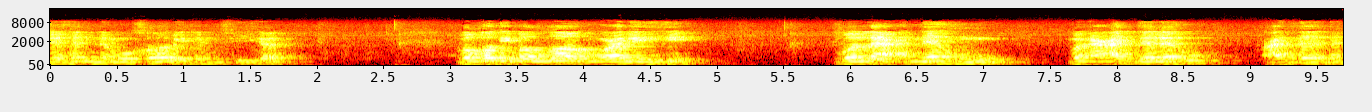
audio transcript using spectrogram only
جَهَنَّمُ خَالِدًا فِيهَا وَغَضِبَ اللَّهُ عَلَيْهِ وَلَعْنَهُ وَأَعَدَّ لَهُ عَذَابًا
